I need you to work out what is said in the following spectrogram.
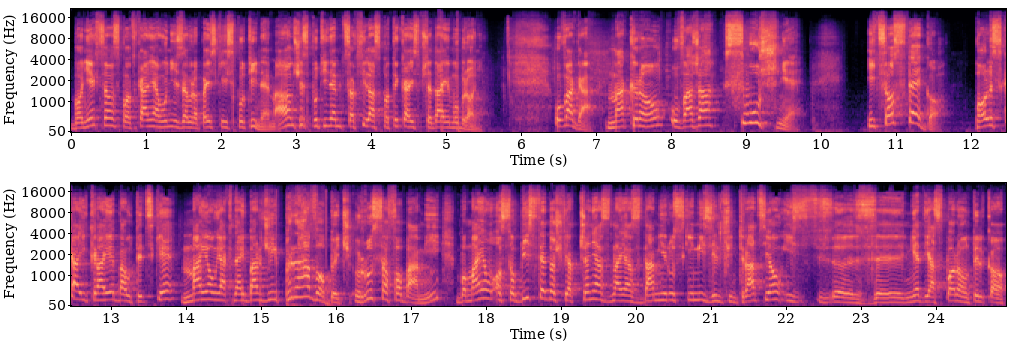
bo nie chcą spotkania Unii z Europejskiej z Putinem, a on się z Putinem co chwila spotyka i sprzedaje mu broń. Uwaga, Macron uważa słusznie. I co z tego? Polska i kraje bałtyckie mają jak najbardziej prawo być rusofobami, bo mają osobiste doświadczenia z najazdami ruskimi, z infiltracją i z, z, nie diasporą, tylko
